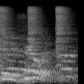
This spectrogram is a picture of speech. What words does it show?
Can you feel it?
